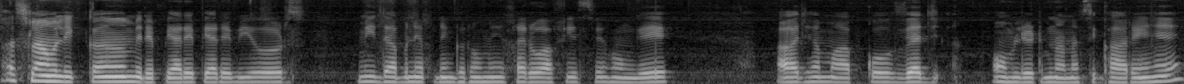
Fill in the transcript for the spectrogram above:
अस्सलाम वालेकुम मेरे प्यारे प्यारे व्यूअर्स उम्मीद अपने अपने घरों में खैर वाफियत से होंगे। आज हम आपको वेज ऑमलेट बनाना सिखा रहे हैं।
